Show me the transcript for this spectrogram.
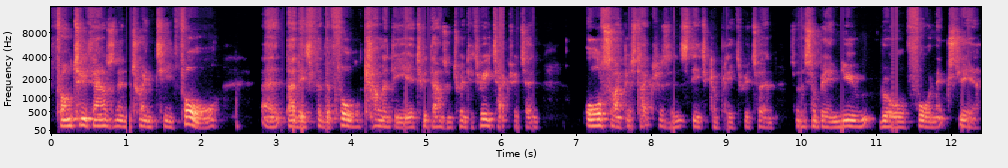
From 2024, uh, that is for the full calendar year 2023 tax return, all Cyprus tax residents need to complete a return. So this will be a new rule for next year.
